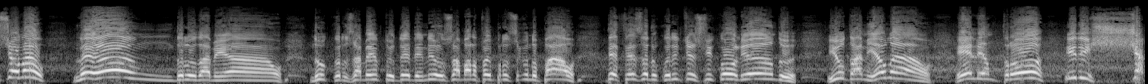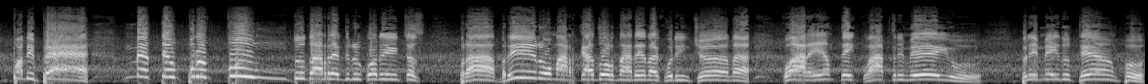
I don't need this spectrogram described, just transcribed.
Internacional. Leandro Damião, no cruzamento do Edenilson, a bola foi para o segundo pau, defesa do Corinthians ficou olhando, e o Damião não, ele entrou e de chapa de pé, meteu pro fundo da rede do Corinthians, para abrir o marcador na Arena Corintiana, 44 e meio. Primeiro tempo,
